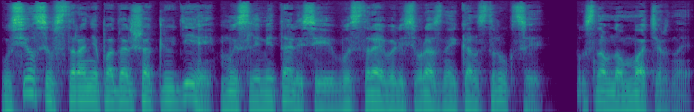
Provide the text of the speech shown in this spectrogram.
Уселся в стороне подальше от людей, мысли метались и выстраивались в разные конструкции, в основном матерные.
